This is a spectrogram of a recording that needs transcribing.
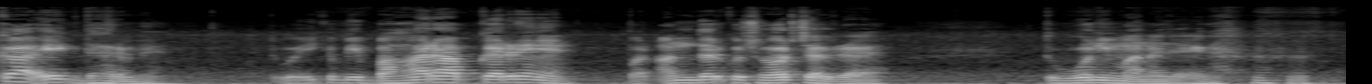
का एक धर्म है तो वही कभी बाहर आप कर रहे हैं, पर अंदर कुछ और चल रहा है तो वो नहीं माना जाएगा।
